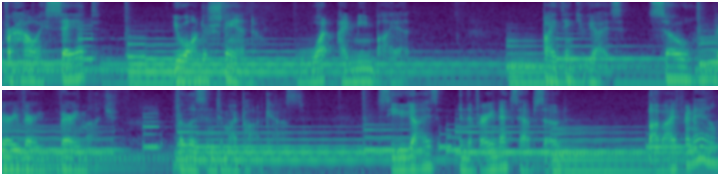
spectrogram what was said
for how I say it, you will understand what I mean by it. But I thank you guys so very, very, very much for listening to my podcast. See you guys in the very next episode. Bye bye for now.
